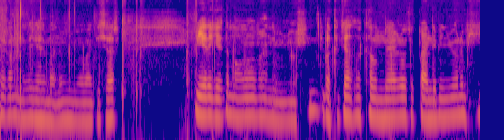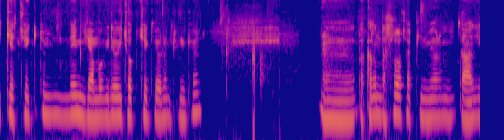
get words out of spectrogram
Bakalım nereye geldim ben bilmiyorum arkadaşlar. Bir yere girdim ama ben de bilmiyorum. Şimdi bakacağız bakalım nerede olacak ben de bilmiyorum. İlk kez çektim demeyeceğim bu videoyu çok çekiyorum çünkü. Ee, bakalım nasıl olacak bilmiyorum. Daha önce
